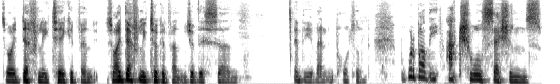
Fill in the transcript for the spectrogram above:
So I definitely take advantage. So I definitely took advantage of this um, in the event in Portland. But what about the actual sessions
